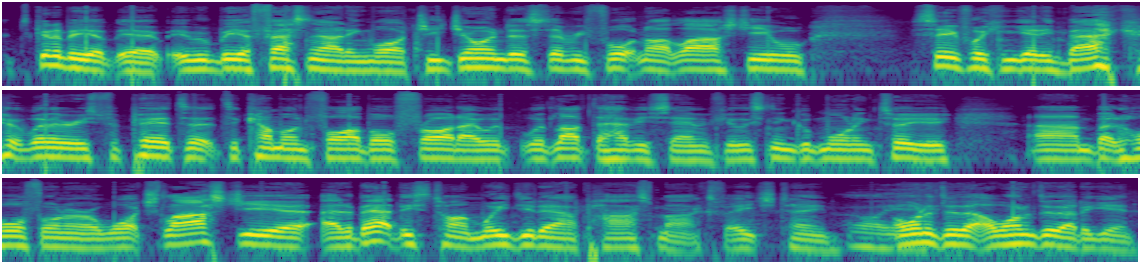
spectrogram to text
It's going to be a yeah, it will be a fascinating watch. He joined us every fortnight last year. We'll see if we can get him back. Whether he's prepared to, to come on Fireball Friday, would would love to have you, Sam. If you're listening, good morning to you. Um, but Hawthorn are a watch. Last year at about this time, we did our pass marks for each team. Oh, I want to do that. I want to do that again.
